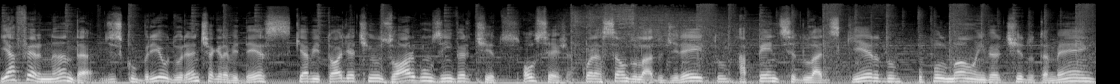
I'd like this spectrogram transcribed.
e a Fernanda descobriu durante a gravidez que a Vitória tinha os órgãos invertidos, ou seja, coração do lado direito, apêndice do lado esquerdo, o pulmão invertido também,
